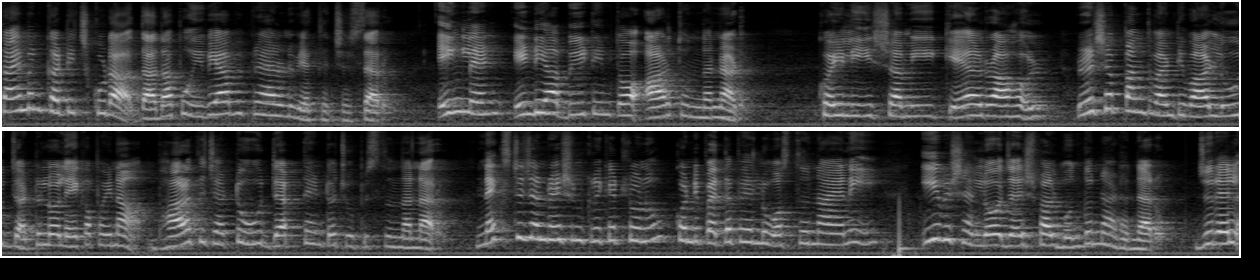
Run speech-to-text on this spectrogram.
సైమన్ కటిచ్ కూడా దాదాపు ఇవే అభిప్రాయాలను వ్యక్తం చేశారు. ఇంగ్లాండ్ ఇండియా బి టీంతో ఆడుతుందన్నాడు. కోహ్లీ షమి కేఎల్ రాహుల్ రిషబ్ పంత్ వంటి వాళ్ళు జట్టులో లేకపోయినా భారత జట్టు డెప్త్ ఏంటో చూపిస్తుందన్నారు. నెక్స్ట్ జనరేషన్ క్రికెట్లోనూ కొన్ని పెద్ద పేర్లు వస్తున్నాయని ఈ విషయంలో జైస్వాల్ ముందున్నాడన్నారు. జురెల్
